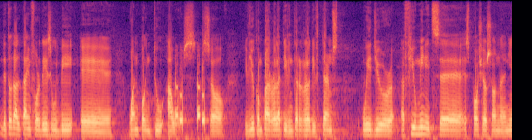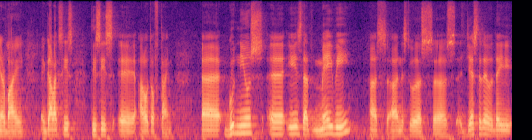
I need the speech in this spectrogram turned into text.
the total time for this would be uh, 1.2 hours. So if you compare relative relative terms with your a few minutes uh, exposures on uh, nearby uh, galaxies, this is uh, a lot of time. Uh, good news is that maybe, as I understood as, as yesterday or the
